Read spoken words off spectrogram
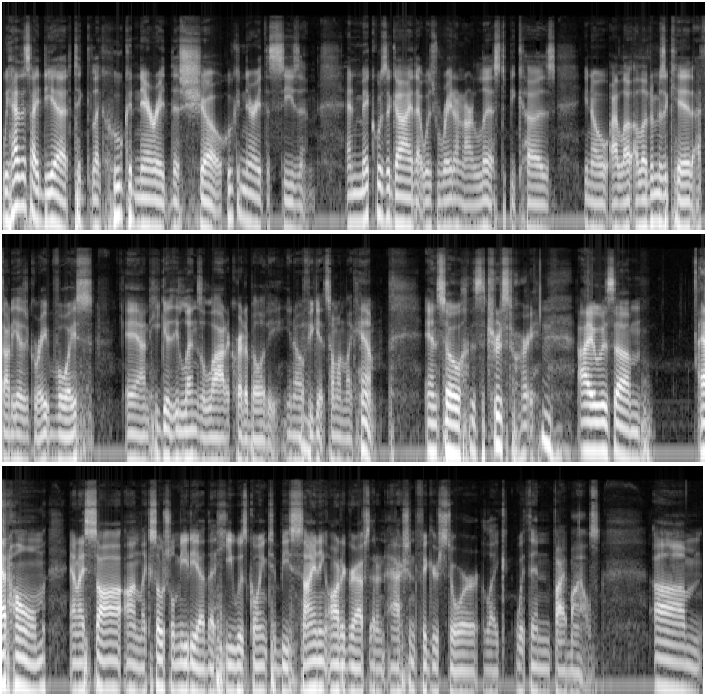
We had this idea to like who could narrate this show, who could narrate the season, and Mick was a guy that was right on our list because you know I, lo- I loved him as a kid. I thought he has a great voice, and he gives, he lends a lot of credibility. You know, if you get someone like him, and so this is a true story. I was um, at home and I saw on like social media that he was going to be signing autographs at an action figure store like within five miles. Um,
